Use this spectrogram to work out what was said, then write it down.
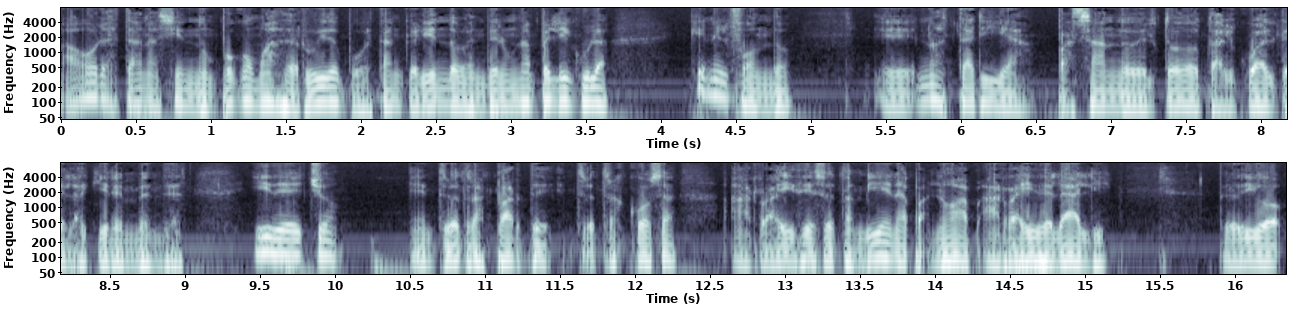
ahora están haciendo un poco más de ruido porque están queriendo vender una película que en el fondo eh, no estaría pasando del todo tal cual te la quieren vender. Y de hecho, entre otras partes, entre otras cosas, a raíz de eso también, no a, raíz del Ali, pero digo,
